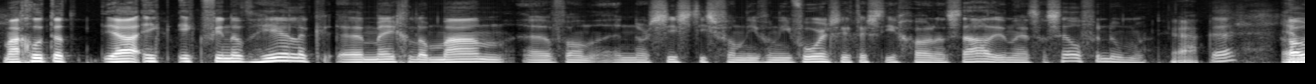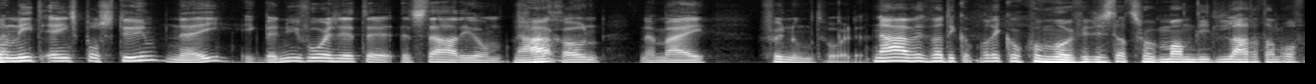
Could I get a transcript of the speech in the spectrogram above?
Maar goed, dat, ja, ik, ik vind dat heerlijk eh megalomaan eh, van, en narcistisch van die, van die voorzitters die gewoon een stadion naar zichzelf vernoemen. Ja. Hè? Gewoon En- niet eens postuum. Nee, ik ben nu voorzitter. Het stadion Nou- gaat gewoon naar mij vernoemd worden. Nou, wat- ik, wat ik ook wel mooi vind, is dat zo'n man die laat het dan of,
